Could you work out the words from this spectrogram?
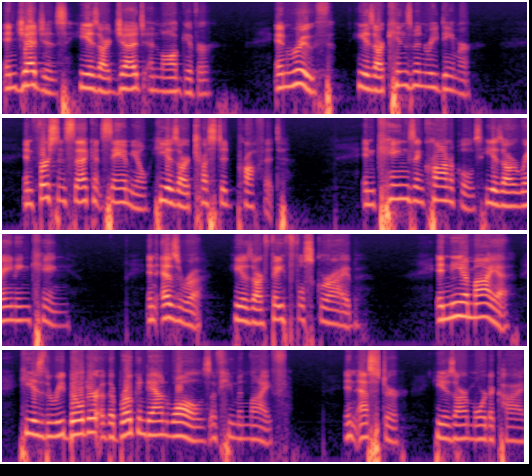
In Judges, he is our judge and lawgiver. In Ruth, he is our kinsman redeemer. In 1st and 2nd Samuel, he is our trusted prophet. In Kings and Chronicles, he is our reigning king. In Ezra, he is our faithful scribe. In Nehemiah, he is the rebuilder of the broken down walls of human life. In Esther, he is our Mordecai.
